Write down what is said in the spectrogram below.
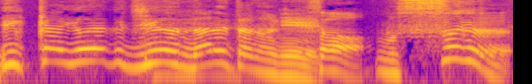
一回ようやく自由になれたのに、そうもうすぐ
